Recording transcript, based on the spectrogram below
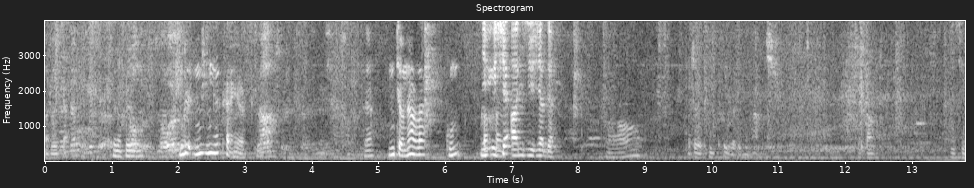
把这个夹回来回来。你你你先看一下来你整这儿来滚你你先啊你就先对。哦把这个从头里边儿给你拿过去这刚那你去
